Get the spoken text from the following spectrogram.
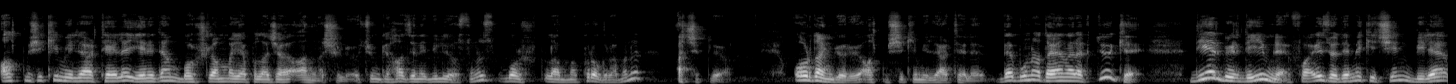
62 milyar TL yeniden borçlanma yapılacağı anlaşılıyor. Çünkü hazine biliyorsunuz borçlanma programını açıklıyor. Oradan görüyor 62 milyar TL ve buna dayanarak diyor ki Diğer bir deyimle faiz ödemek için bile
